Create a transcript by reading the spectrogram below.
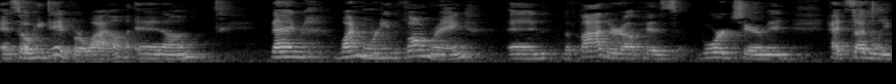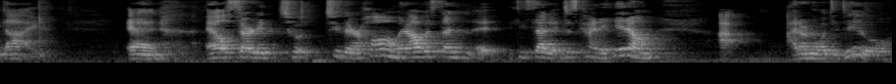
And so he did for a while. And um, then one morning the phone rang, and the father of his board chairman had suddenly died. And Al started to, to their home, and all of a sudden, it, he said it just kind of hit him. I, don't know what to do.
